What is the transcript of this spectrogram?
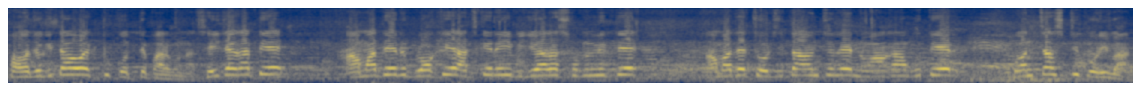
সহযোগিতাও একটু করতে পারব না। সেই জায়গাতে আমাদের ব্লকে আজকের এই বিজয়ালা সম্মেলনীতে আমাদের চর্চিতা অঞ্চলে নোয়াগাঁ বুথের পঞ্চাশটি পরিবার,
